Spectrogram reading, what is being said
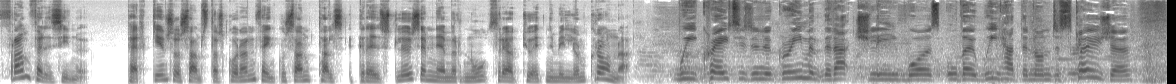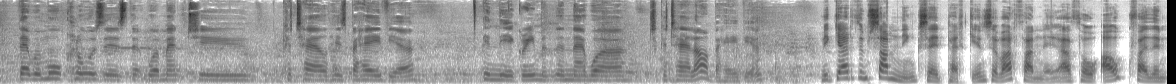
framferði sínu. Perkins og samstagskonan fengu samtalsgreðslu sem nefnur nú 31 miljón króna. We created an agreement that actually was, although we had the non disclosure, there were more clauses that were meant to curtail his behaviour in the agreement than there were to curtail our behaviour. Við gerðum samning, segir Perkins, sem var þannig að þó ákvæðin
